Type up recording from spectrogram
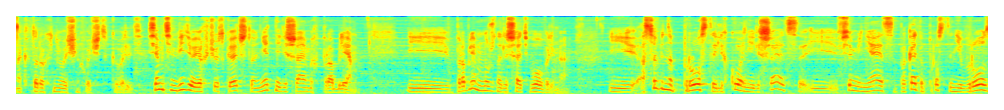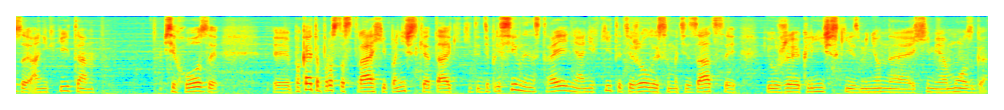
о которых не очень хочется говорить. Всем этим видео я хочу сказать, что нет нерешаемых проблем. И проблемы нужно решать вовремя. И особенно просто и легко они решаются, и все меняется. Пока это просто неврозы, а не какие-то психозы. И пока это просто страхи, панические атаки, какие-то депрессивные настроения, а не какие-то тяжелые соматизации и уже клинически измененная химия мозга.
